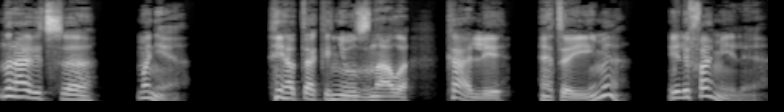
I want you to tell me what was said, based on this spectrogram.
Нравится мне. Я так и не узнала, Калли это имя или фамилия?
